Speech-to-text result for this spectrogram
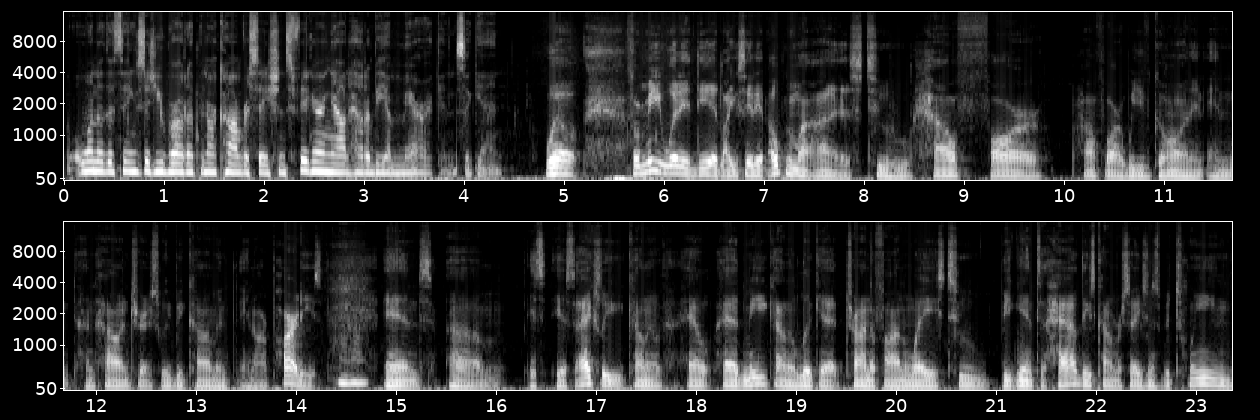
one of the things that you brought up in our conversations, figuring out how to be Americans again? Well, for me, what it did, like you said, it opened my eyes to how far how far we've gone and, and, and how entrenched we've become in, in our parties. Mm-hmm. And um, it's, it's actually kind of help, had me kind of look at trying to find ways to begin to have these conversations between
